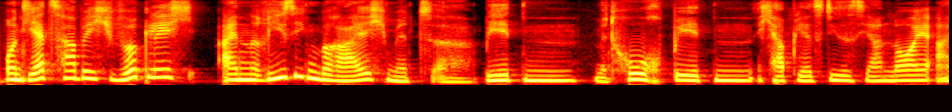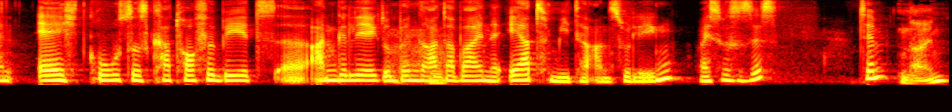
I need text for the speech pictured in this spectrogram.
Und jetzt habe ich wirklich einen riesigen Bereich mit äh, Beeten, mit Hochbeeten. Ich habe jetzt dieses Jahr neu ein echt großes Kartoffelbeet äh, angelegt und bin gerade dabei, eine Erdmiete anzulegen. Weißt du, was es ist, Tim? Nein.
